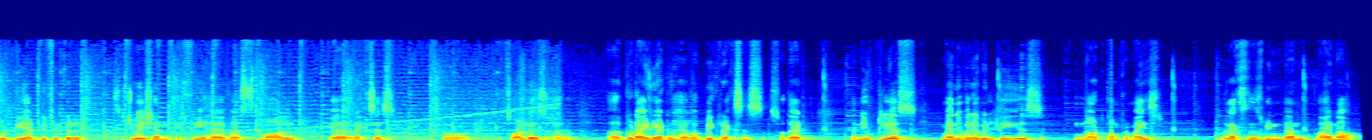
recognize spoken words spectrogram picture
would be a difficult situation if we have a small uh, rhexis. So it's always a, a, good idea to have a big rhexis so that the nucleus maneuverability is not compromised. The rhexis has been done by now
